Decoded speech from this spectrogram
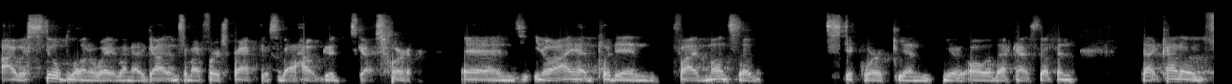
I was still blown away when I got into my first practice about how good these guys were. And, you know, I had put in five months of stick work and, you know, all of that kind of stuff. And that kind of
